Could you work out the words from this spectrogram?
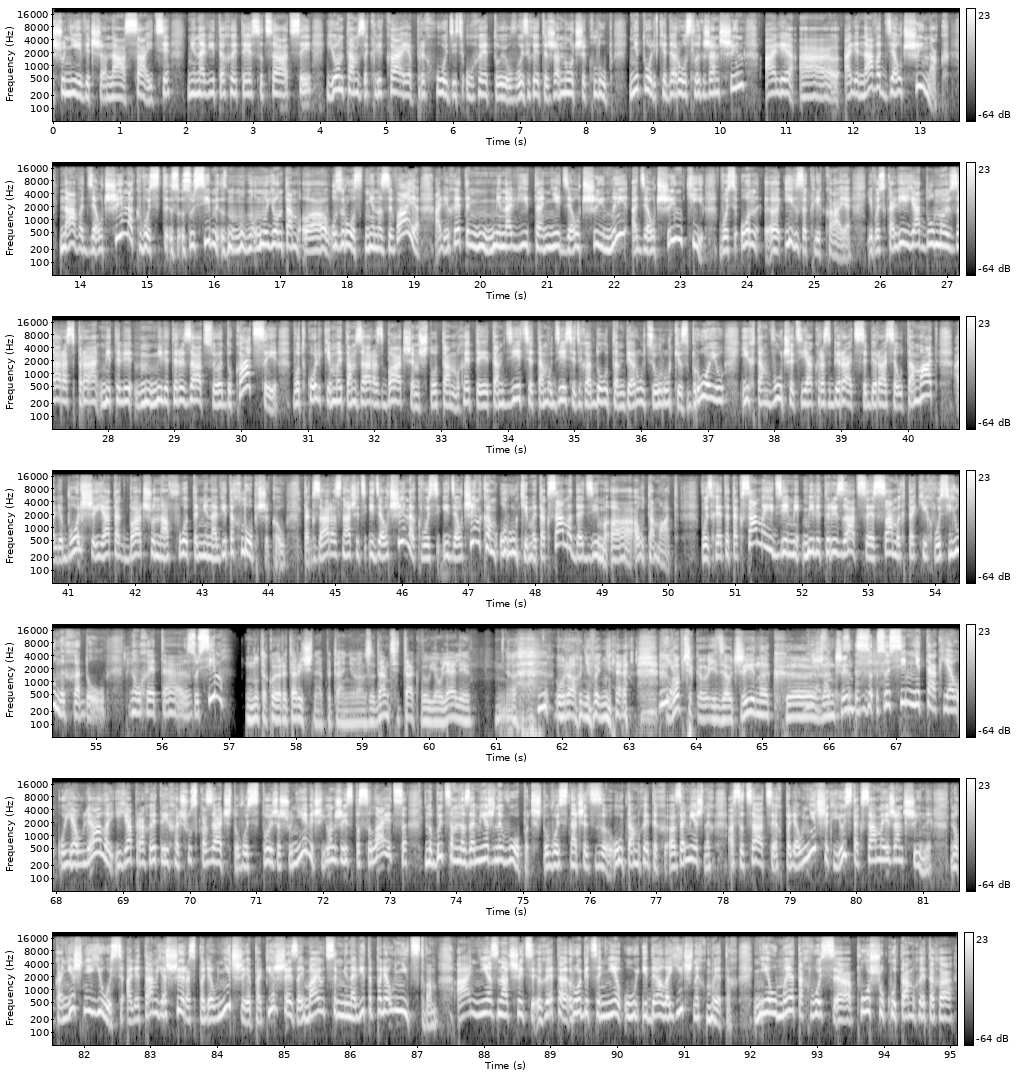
шуневіча на сайте менавіта гэтай асацыяцыі. Ён там заклікае прыходзіць у гэтую вось гэты жаночы клуб не толькі дарослых жанчын але а, але нават дзяўчынак. Нават дзяўчынак вось зусім ну, ну ён там узрост не называе але гэта менавіта не дзяўчыны а дзяўчынкі. Вось он іх заклікае. І вось калі я думаю зараз про металі мілітарызацыю адукацыі вот колькі мы там зараз бачым что там гэтые там дзеці там у 10 гадоў там бяруць у руки зброю іх там вучаць як разбіраць сабіраць аўтамат але больше я так бачу на фото менавіта хлопчыкаў так зараз значыць і дзяўчынак вось і дзяўчынкам у руки мы таксама дадзім аўтамат. Вось гэта таксама ідзе мілітарызацыя самых таких вось юных гадоў. Ну гэта зусім. Ну такое рытарычнае пытанне вам задам. Ці так вы уяўлялі ураўнівання хлопчыкаў і дзяўчынак жанчын. зусім не так я уяўляла і я про гэта і хочу сказаць что вось той же шуневич ён же і спасылаецца но быццам на замежны вопыт что вось значит у там гэтых замежных асацыяцыях паляўнічых ёсць таксама і жанчыны. Но канешне ёсць але там яшчэ раз паляўнічыя па-першае займаюцца менавіта паляўніцтвам а не значыць гэта робіцца не у ідэалагі стратэгічных мэтах. Не ў мэтах вось пошуку там гэтага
